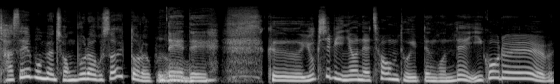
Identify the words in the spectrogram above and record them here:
자세히 보면 정부라고 써 있더라고요. 네, 네. 그 62년에 처음 도입된 건데 이거를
